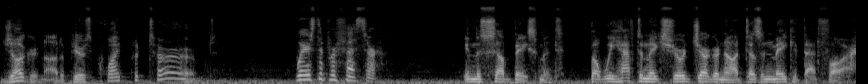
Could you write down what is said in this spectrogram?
Juggernaut appears quite perturbed. Where's the professor? In the sub-basement. But we have to make sure Juggernaut doesn't make it that far.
